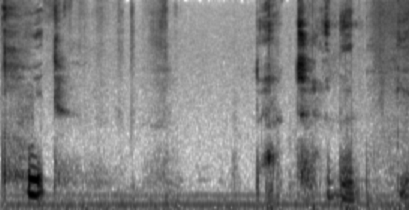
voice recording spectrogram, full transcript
click that and then yeah.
